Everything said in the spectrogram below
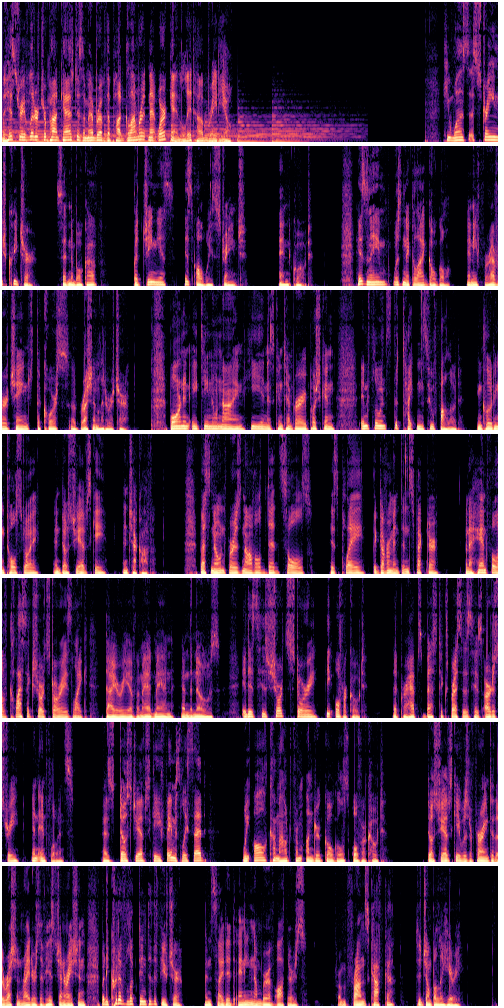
The History of Literature podcast is a member of the Podglomerate Network and LitHub Radio. He was a strange creature, said Nabokov, but genius is always strange. His name was Nikolai Gogol, and he forever changed the course of Russian literature. Born in 1809, he and his contemporary Pushkin influenced the titans who followed including Tolstoy and Dostoevsky and Chekhov. Best known for his novel Dead Souls, his play The Government Inspector, and a handful of classic short stories like Diary of a Madman and The Nose, it is his short story The Overcoat that perhaps best expresses his artistry and influence. As Dostoevsky famously said, we all come out from under Gogol's overcoat. Dostoevsky was referring to the Russian writers of his generation, but he could have looked into the future and cited any number of authors, from Franz Kafka to Jhumpa Lahiri.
